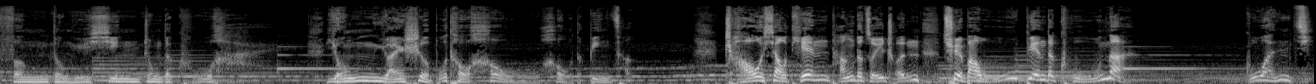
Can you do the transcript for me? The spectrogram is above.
风动于心中的苦海，永远射不透厚厚的冰层；嘲笑天堂的嘴唇，却把无边的苦难关紧。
